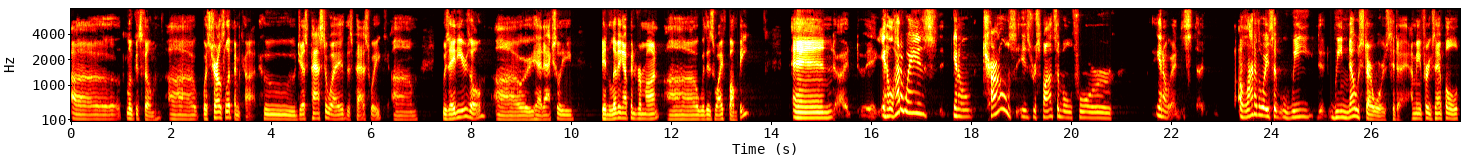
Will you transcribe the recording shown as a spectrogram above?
uh, Lucasfilm uh, was Charles Lippincott, who just passed away this past week. Um, was 80 years old. Uh, he had actually been living up in Vermont uh, with his wife Bumpy, and uh, in a lot of ways, you know, Charles is responsible for, you know, a lot of the ways that we we know Star Wars today. I mean, for example,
